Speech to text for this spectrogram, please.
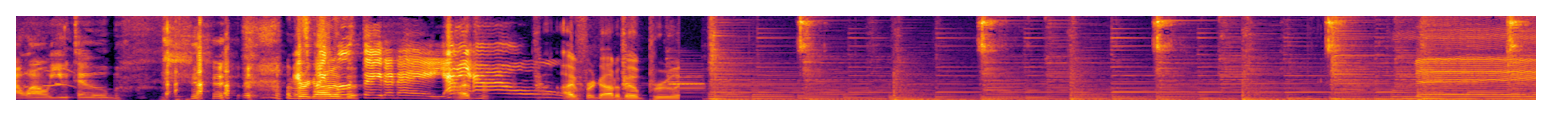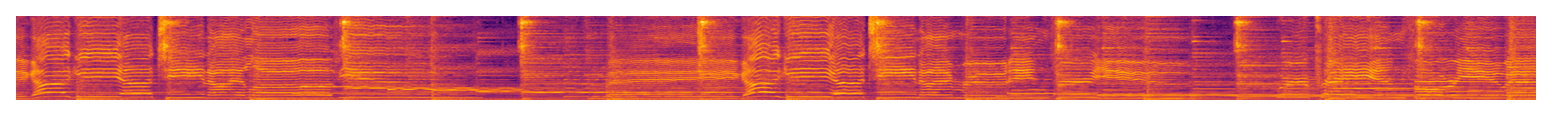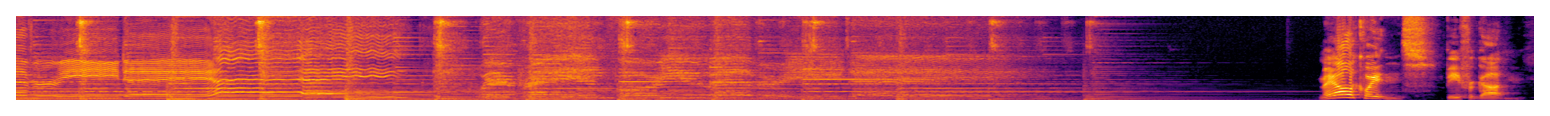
Hello, YouTube. I It's my forgot about birthday today. I I forgot about Pruitt. Be forgotten.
